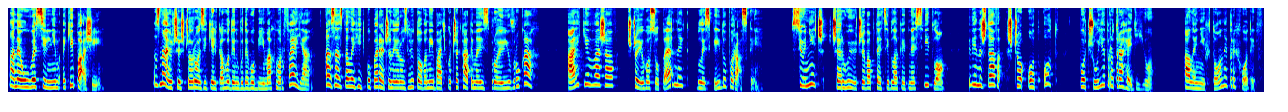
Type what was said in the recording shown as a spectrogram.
а не у весільнім екіпажі. Знаючи, що Розі кілька годин буде в обіймах Морфея, а заздалегідь попереджений розлютований батько чекатиме із зброєю в руках, Айкі вважав, що його суперник близький до поразки. Всю ніч, чергуючи в аптеці блакитне світло, він ждав, що от-от почує про трагедію. Але ніхто не приходив.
